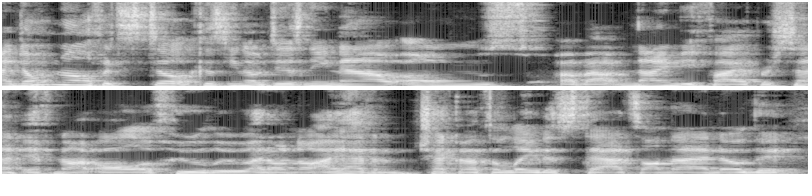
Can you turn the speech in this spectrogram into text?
I don't know if it's still because you know Disney now owns about ninety five percent, if not all, of Hulu. I don't know. I haven't checked out the latest stats on that. I know that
